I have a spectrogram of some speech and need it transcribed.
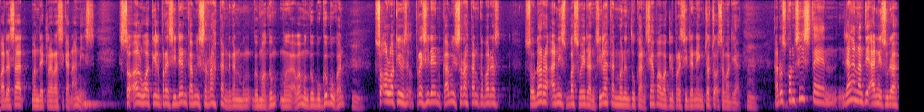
pada saat mendeklarasikan Anies soal wakil presiden kami serahkan dengan menggebu-gebu kan. Soal wakil presiden kami serahkan kepada saudara Anies Baswedan. Silahkan menentukan siapa wakil presiden yang cocok sama dia. Harus konsisten. Jangan nanti Anies sudah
